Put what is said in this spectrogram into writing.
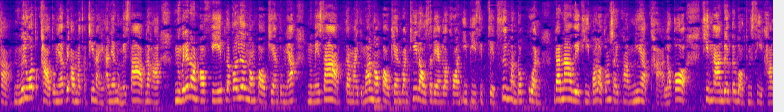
ค่ะ หนูไม่รู้ว่าข่าวตรงเนี้ยไปเอามาจากที่ไหน อันเนี้ยหนูไม่ทราบนะคะ หนูไม่ได้นอนออฟฟิศ แล้วก็เรื่องน้องเป่าแคนตรงเนี้ยหนูไม่ทราบ แต่หมายถึงว่าน้องเป่าแคนวันที่เราแสดงละคร EP 17 ซึ่งมันรบกวนด้านหน้าเวที เพราะเราต้องใช้ความเงียบค่ะ แล้วก็ทีมงานเดินไปบอกถึง4ครั้ง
